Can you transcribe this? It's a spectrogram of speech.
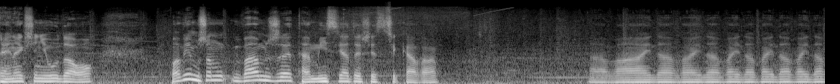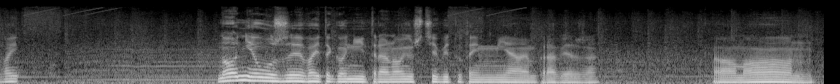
A jednak się nie udało. Powiem że, wam, że ta misja też jest ciekawa. Dawaj, dawaj, dawaj, dawaj, dawaj, dawaj. No nie używaj tego nitra, no już ciebie tutaj miałem prawie, że... Come on.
